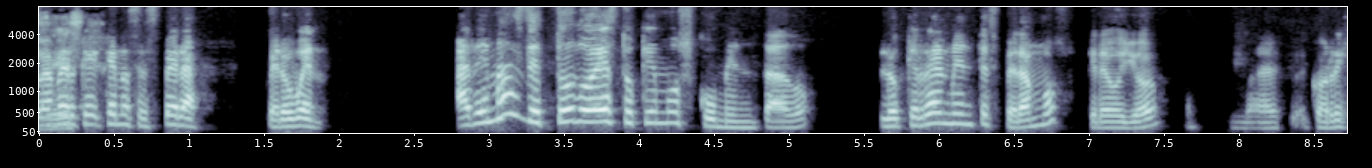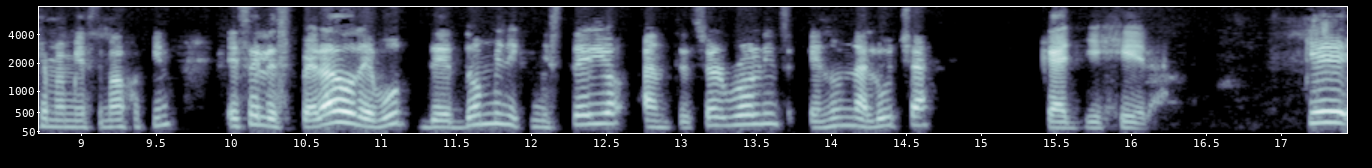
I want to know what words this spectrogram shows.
a ver ¿qué, qué nos espera. Pero bueno, además de todo esto que hemos comentado, lo que realmente esperamos, creo yo, corrígeme mi estimado Joaquín, es el esperado debut de Dominic Mysterio ante Seth Rollins en una lucha callejera. Que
